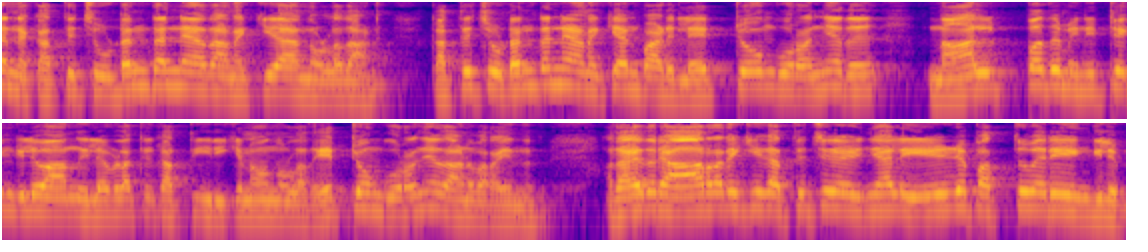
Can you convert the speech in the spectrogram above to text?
തന്നെ കത്തിച്ച് ഉടൻ തന്നെ അത് അണയ്ക്കുക എന്നുള്ളതാണ്. കത്തിച്ച് ഉടൻ തന്നെ അണയ്ക്കാൻ പാടില്ല. ഏറ്റവും കുറഞ്ഞത് നാൽപ്പത് മിനിറ്റെങ്കിലും ആ നിലവിളക്ക് കത്തിയിരിക്കണമെന്നുള്ളത് ഏറ്റവും കുറഞ്ഞതാണ് പറയുന്നത്. അതായത് ഒരു ആറരയ്ക്ക് കത്തിച്ച് കഴിഞ്ഞാൽ ഏഴ് പത്ത് വരെയെങ്കിലും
